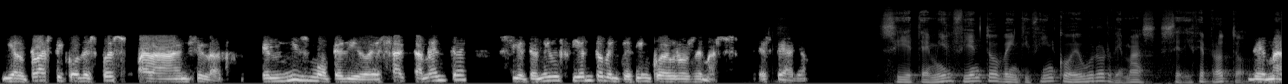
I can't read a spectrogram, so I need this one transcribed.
y el plástico después para ensilar. El mismo pedido exactamente, 7.125 euros de más este año. 7.125 euros de más. Se dice pronto. De más.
